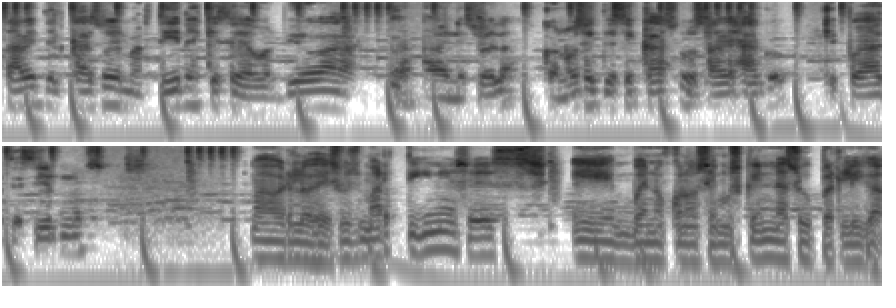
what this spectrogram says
¿sabes del caso de Martínez que se devolvió a, a Venezuela? ¿Conoces de ese caso o sabes algo que puedas decirnos? A ver, Jesús Martínez es, eh, bueno, conocemos que en la Superliga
